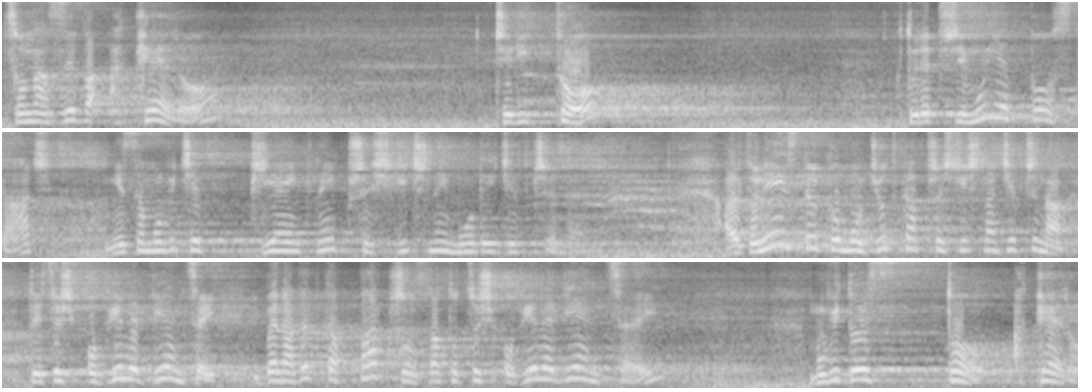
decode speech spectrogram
co nazywa akero, czyli to, które przyjmuje postać niesamowicie pięknej, prześlicznej, młodej dziewczyny. Ale to nie jest tylko młodziutka, prześliczna dziewczyna. To jest coś o wiele więcej. I Benadetka patrząc na to coś o wiele więcej, mówi, to jest to, akero.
